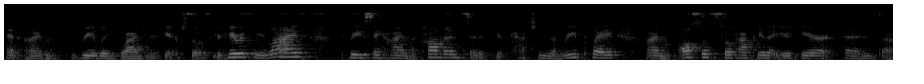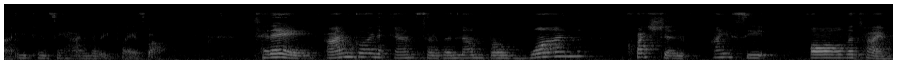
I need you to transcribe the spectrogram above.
And I'm really glad you're here. So if you're here with me live, please say hi in the comments. And if you're catching the replay, I'm also so happy that you're here and uh, you can say hi in the replay as well. Today, I'm going to answer the number one question I see all the time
